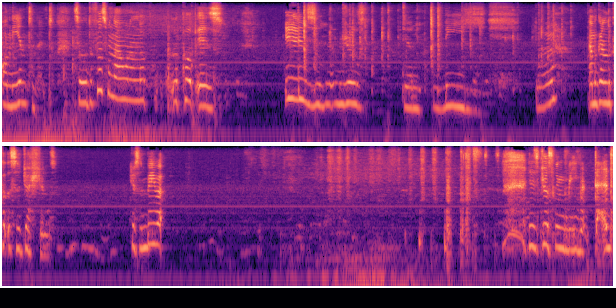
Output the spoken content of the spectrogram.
on the internet. So the first one I want to look look up is is Justin Bieber and we're going to look at the suggestions. Justin Bieber. Is Justin Bieber dead?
